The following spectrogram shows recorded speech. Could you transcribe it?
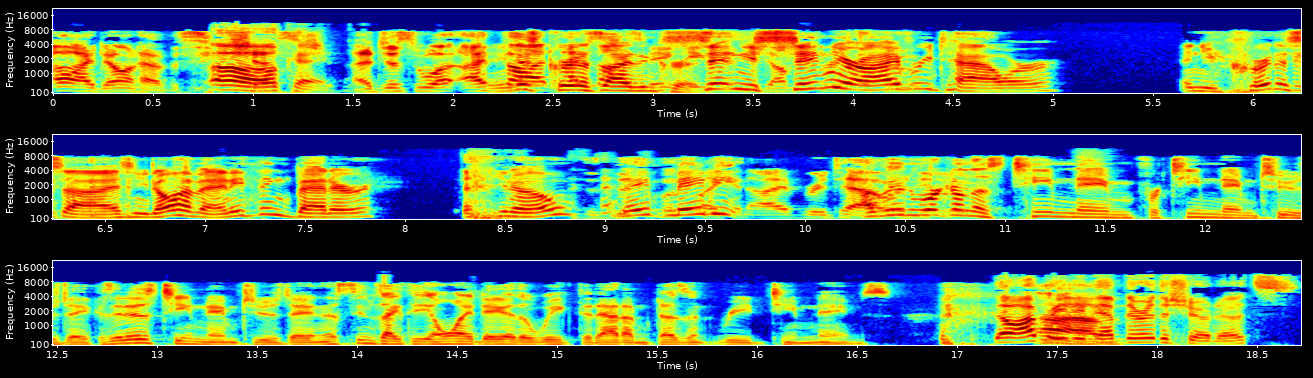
Oh, I don't have a suggestion. Oh, okay. I just what I You're thought. just I thought criticizing Chris. you sit in, you sit in your ivory hoops. tower, and you criticize, and you don't have anything better. You know, Does May- maybe like an ivory tower I've been to working on this team name for Team Name Tuesday because it is Team Name Tuesday, and this seems like the only day of the week that Adam doesn't read team names. No, I'm reading Um, them. They're in the show notes.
